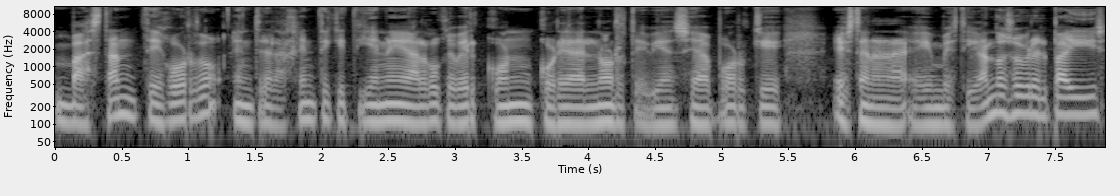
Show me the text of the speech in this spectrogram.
bastante gordo entre la gente que tiene algo que ver con Corea del Norte, bien sea porque estén investigando sobre el país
